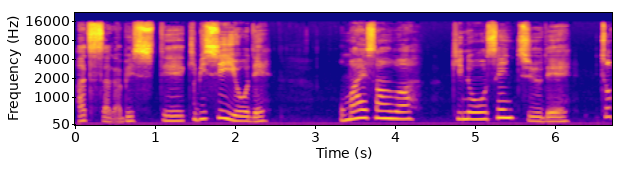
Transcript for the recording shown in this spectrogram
暑さが別して厳しいようでお前さんは昨日戦中でちょっ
